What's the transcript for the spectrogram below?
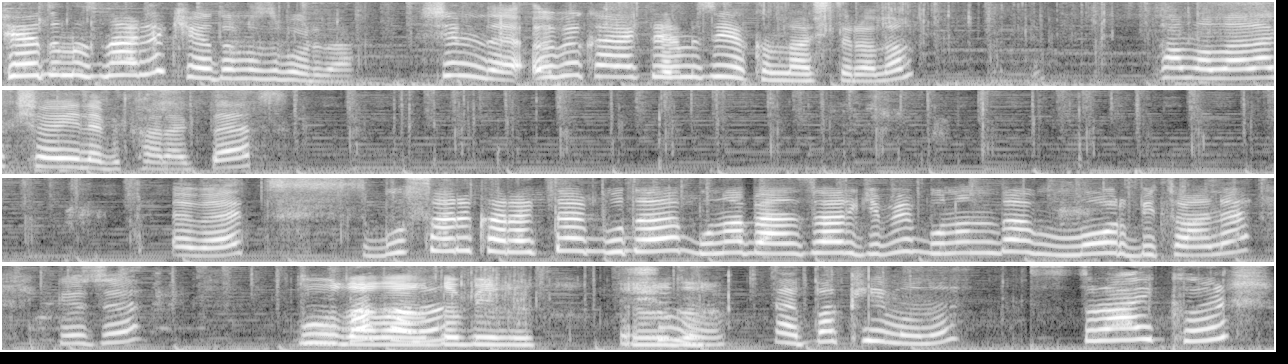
Kağıdımız nerede? Kağıdımız burada. Şimdi öbür karakterimizi yakınlaştıralım. Tam olarak şöyle bir karakter. Evet. Bu sarı karakter bu da buna benzer gibi. Bunun da mor bir tane gözü. buradalarda bir Şu mu? Ha, bakayım onu. Striker.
